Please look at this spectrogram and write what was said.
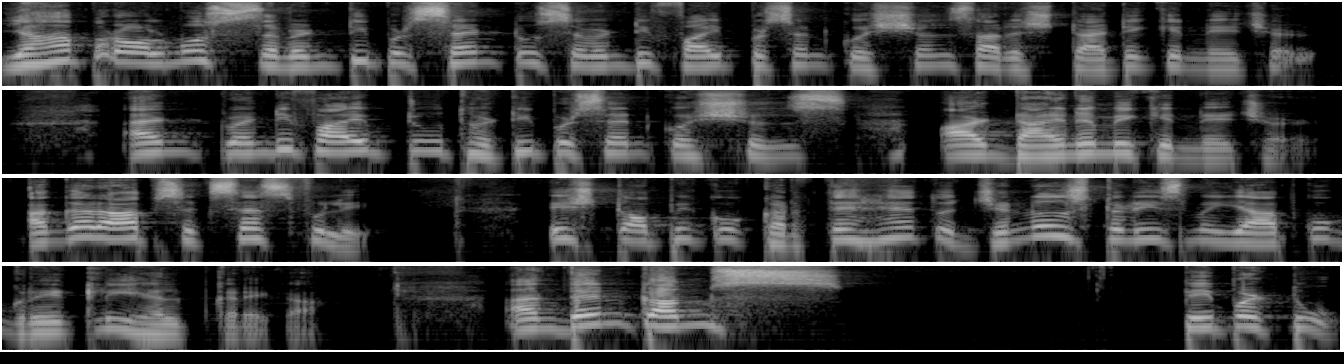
यहाँ पर almost 70 percent to 75 percent question are static in nature and 25 to 30 percent question are dynamic in nature अगर आप सक्सेसफुली इस टॉपिक को करते हैं तो जनरल स्टडीज़ में ये आपको ग्रेटली हेल्प करेगा। And then comes paper two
